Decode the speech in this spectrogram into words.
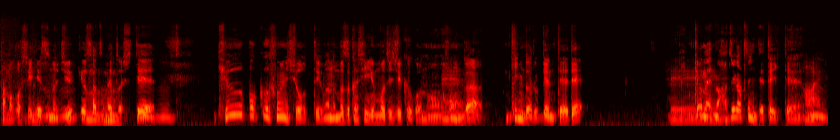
卵シリーズの19冊目として、旧木粉章っていうあの難しい四文字熟語の本が、Kindle 限定で、え去年の8月に出ていて、はい。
